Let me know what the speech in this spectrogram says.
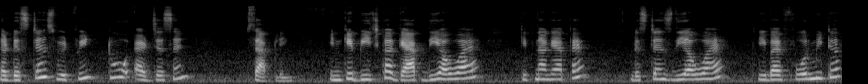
the distance between two adjacent sapling. इनके बीच का गैप दिया हुआ है। कितना गैप है? डिस्टेंस दिया हुआ है। Three by four metre.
